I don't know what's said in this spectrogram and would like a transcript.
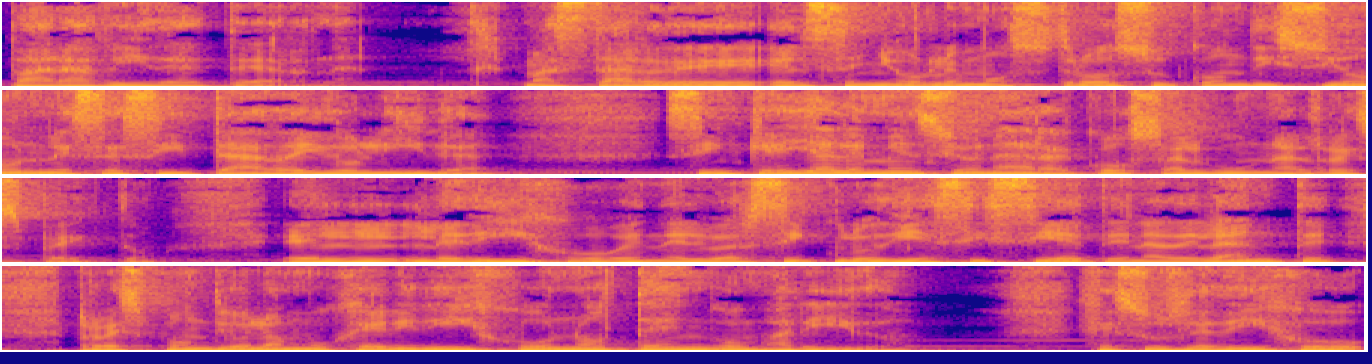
para vida eterna. Más tarde el Señor le mostró su condición necesitada y dolida. sin que ella le mencionara cosa alguna al respecto. Él le dijo en el versículo 17 en adelante, respondió la mujer y dijo, no tengo marido. Jesús le dijo,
